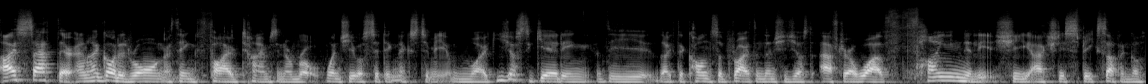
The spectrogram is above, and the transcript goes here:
I sat there and I got it wrong. I think five times in a row when she was sitting next to me, like just getting the like the concept right, and then she just after a while, finally, she actually speaks up and goes,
